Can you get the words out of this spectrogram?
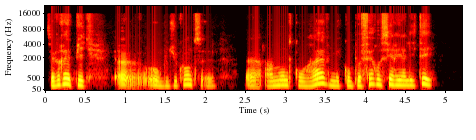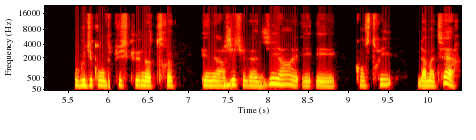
C'est vrai. Et puis, euh, au bout du compte, euh, un monde qu'on rêve, mais qu'on peut faire aussi réalité. Au bout du compte, puisque notre énergie, tu l'as dit, hein, est, construit la matière.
